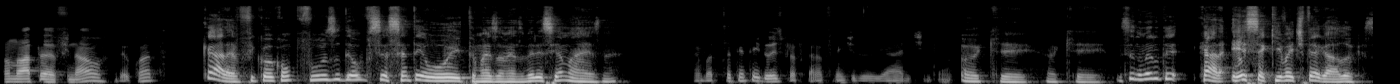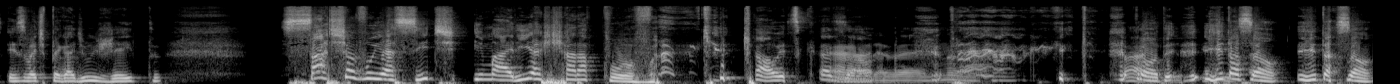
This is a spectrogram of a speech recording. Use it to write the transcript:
Então, nota final, deu quanto? Cara, ficou confuso, deu 68, mais ou menos. Merecia mais, né? Eu boto 72 pra ficar na frente do Yarit, então. Ok, ok. Esse número tem. Cara, esse aqui vai te pegar, Lucas. Esse vai te pegar de um jeito. Sasha Vujacic e Maria Sharapova. que tal esse casal? Cara, velho, não. Pronto, irritação. Irritação.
